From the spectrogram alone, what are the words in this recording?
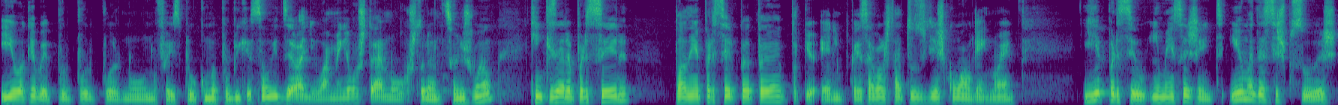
e eu acabei por pôr no, no Facebook uma publicação e dizer: Olha, eu amanhã vou estar no restaurante São João, quem quiser aparecer, podem aparecer para. para porque era impensável estar todos os dias com alguém, não é? E apareceu imensa gente. E uma dessas pessoas,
